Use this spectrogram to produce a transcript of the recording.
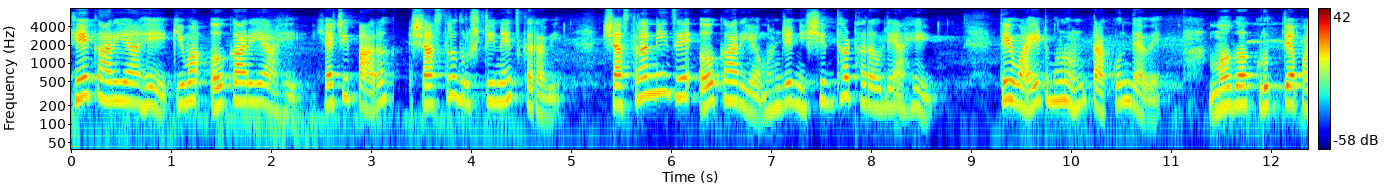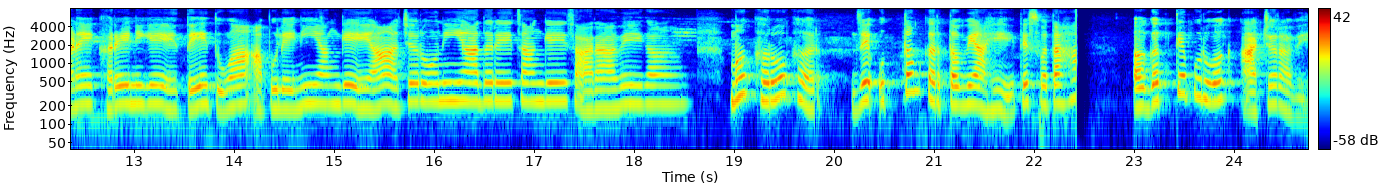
हे कार्य आहे किंवा अकार्य आहे ह्याची पारख शास्त्रदृष्टीनेच करावी. शास्त्रांनी जे अकार्य म्हणजे निषिद्ध ठरवले आहे ते वाईट म्हणून टाकून द्यावे. मग कृत्यपणे खरे निगे ते तुवा आपुलेनी अंगे आचरोनी आदरे चांगे सारावे गा. मग खरोखर जे उत्तम कर्तव्य आहे ते स्वतः अगत्यपूर्वक आचरावे.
